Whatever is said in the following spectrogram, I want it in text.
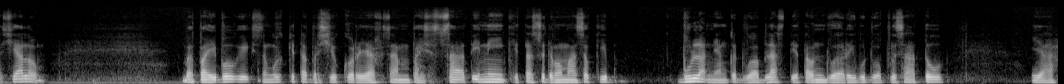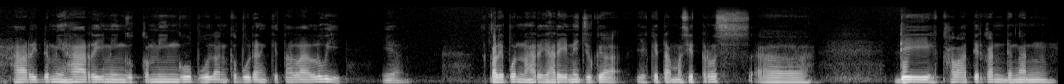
Shalom. Bapak Ibu, sungguh kita bersyukur ya sampai saat ini kita sudah memasuki bulan yang ke-12 di tahun 2021. Ya, hari demi hari, minggu ke minggu, bulan ke bulan kita lalui. Ya, sekalipun hari-hari ini juga ya kita masih terus uh, dikhawatirkan dengan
